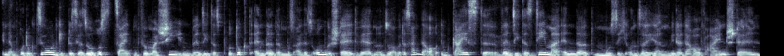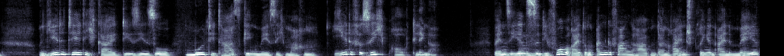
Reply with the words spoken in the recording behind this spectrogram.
in der Produktion gibt es ja so Rüstzeiten für Maschinen, wenn sich das Produkt ändert, dann muss alles umgestellt werden und so. Aber das haben wir auch im Geiste. Wenn sich das Thema ändert, muss sich unser Hirn wieder darauf einstellen. Und jede Tätigkeit, die Sie so multitaskingmäßig machen, jede für sich braucht länger. Wenn Sie jetzt mhm. die Vorbereitung angefangen haben, dann reinspringen eine Mail,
